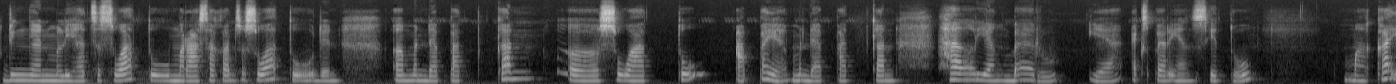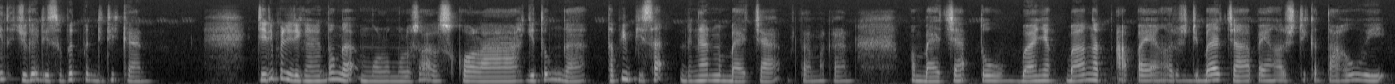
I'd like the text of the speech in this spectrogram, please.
dengan melihat sesuatu merasakan sesuatu dan e, mendapatkan e, suatu apa ya mendapatkan hal yang baru ya experience itu maka itu juga disebut pendidikan. Jadi pendidikan itu nggak mulu-mulu soal sekolah gitu nggak. Tapi bisa dengan membaca pertama kan. Membaca tuh banyak banget apa yang harus dibaca apa yang harus diketahui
